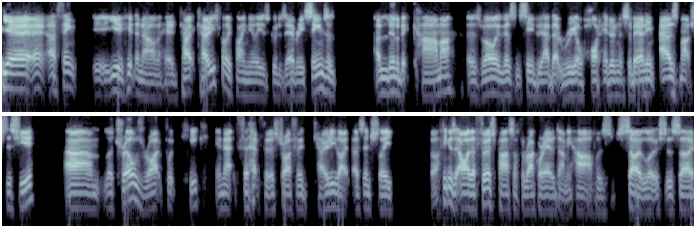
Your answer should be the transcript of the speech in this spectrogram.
Yeah, I think you hit the nail on the head. Cody's probably playing nearly as good as ever. He seems a, a little bit calmer as well. He doesn't seem to have that real hot headedness about him as much this year. Um, Latrell's right foot kick in that for that first try for Cody, like essentially, I think it was either first pass off the ruck or out of dummy half was so loose. It was so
